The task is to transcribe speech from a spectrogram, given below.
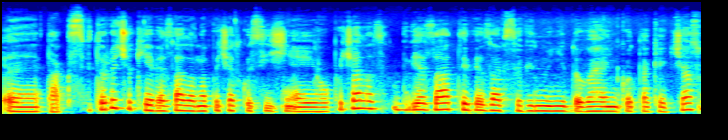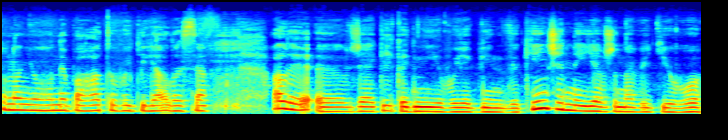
Е, Так, світорочок я в'язала на початку січня, я його почала в'язати. В'язався він мені довгенько, так як часу на нього небагато виділялося. Але е, вже кілька днів, як він закінчений, я вже навіть його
